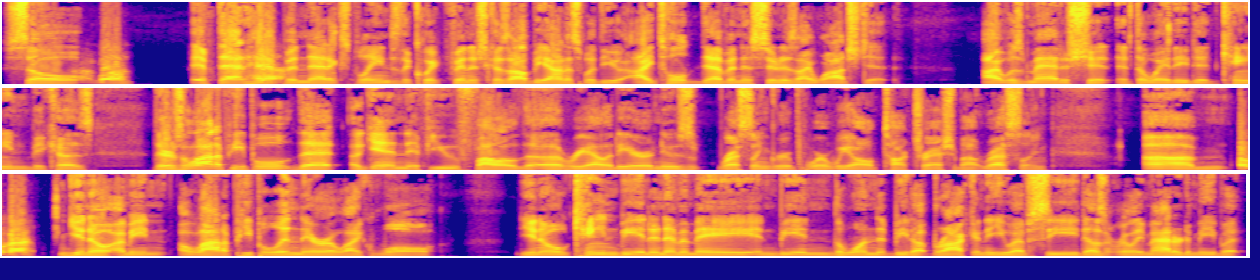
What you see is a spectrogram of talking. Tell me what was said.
So Uh, well, if that Yeah. happened, that explains the quick finish. Because I'll be honest with you, I told Devin as soon as I watched it, I was mad as shit at the way they did Cain because there's a lot of people that, again, if you follow the uh, Reality Era News wrestling group where we all talk trash about wrestling, um, okay. you know, I mean, a lot of people in there are like, well, you know, Cain being an MMA and being the one that beat up Brock in the UFC doesn't really matter to me. But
